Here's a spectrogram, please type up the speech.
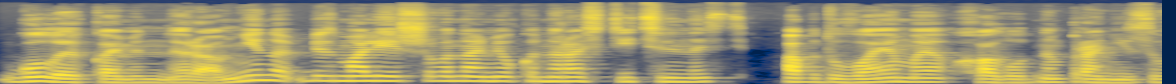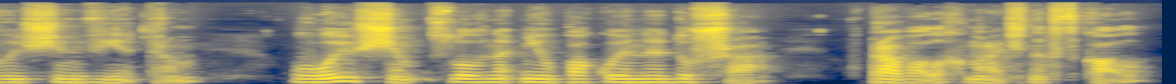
Голая каменная равнина без малейшего намека на растительность, обдуваемая холодным пронизывающим ветром, воющим, словно неупокоенная душа, в провалах мрачных скал.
